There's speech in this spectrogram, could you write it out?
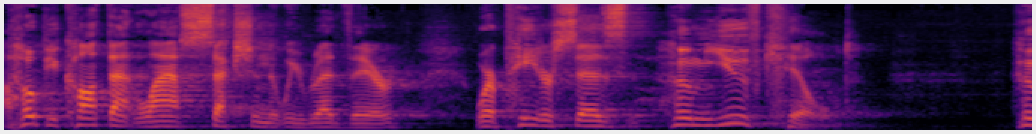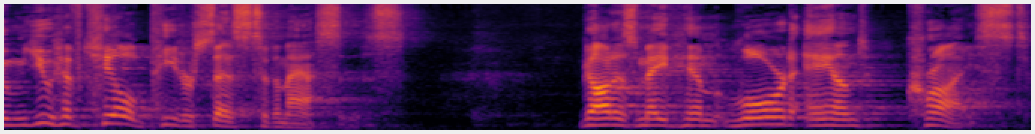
I hope you caught that last section that we read there where Peter says, Whom you've killed. Whom you have killed, Peter says to the masses. God has made him Lord and Christ.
